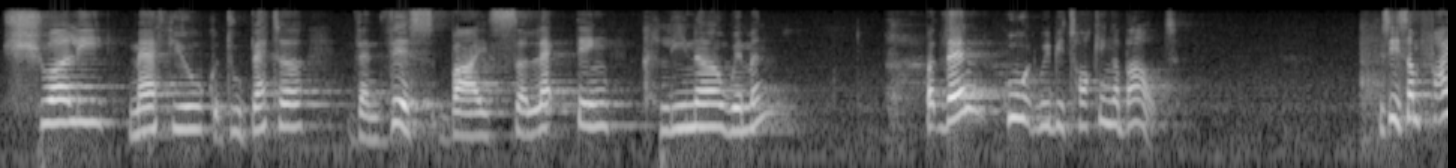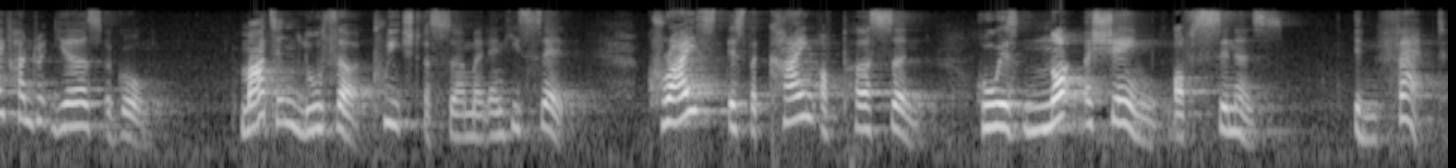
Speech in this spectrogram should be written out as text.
Surely Matthew could do better than this by selecting cleaner women. But then, who would we be talking about? You see, some 500 years ago, Martin Luther preached a sermon and he said, Christ is the kind of person who is not ashamed of sinners. In fact,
